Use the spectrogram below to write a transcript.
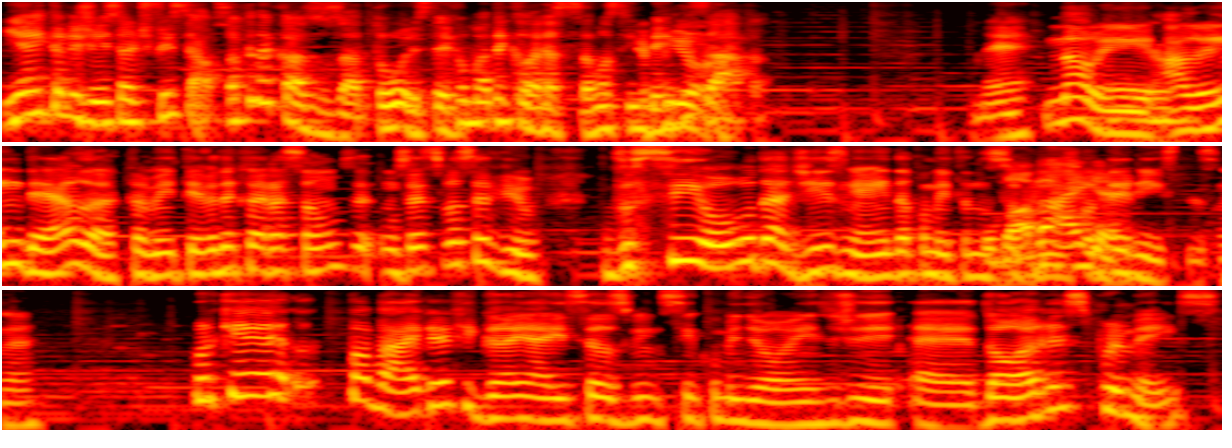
e a inteligência artificial. Só que na casa dos atores, teve uma declaração assim é bem pior. bizarra. Né? Não, e é... além dela, também teve a declaração, não sei se você viu, do CEO da Disney ainda comentando o sobre Bob os roteiristas, né? Porque Bob Iger, que ganha aí seus 25 milhões de é, dólares por mês,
